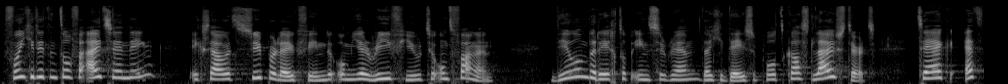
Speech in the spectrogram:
Vond je dit een toffe uitzending? Ik zou het superleuk vinden om je review te ontvangen. Deel een bericht op Instagram dat je deze podcast luistert. Tag at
